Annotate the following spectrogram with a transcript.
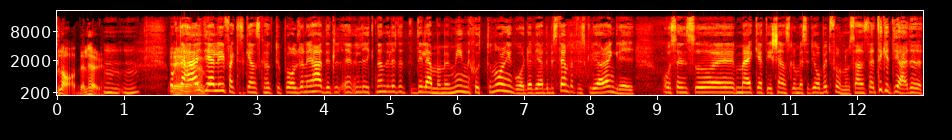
blad, eller hur? Och det här Eh. gäller ju faktiskt ganska högt upp i åldrarna. Jag hade ett liknande litet dilemma med min 17-åring igår där vi hade bestämt att vi skulle göra en grej. Och sen så eh, märker jag att det är känslomässigt jobbigt för honom. Så han säger, tänker inte göra det.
